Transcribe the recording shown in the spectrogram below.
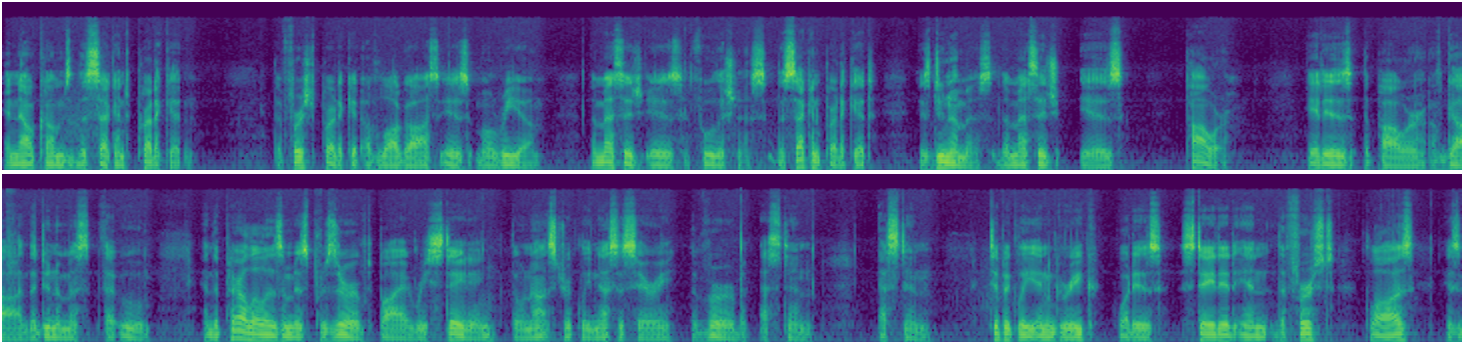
And now comes the second predicate. The first predicate of logos is moria. The message is foolishness. The second predicate is dunamis. The message is power. It is the power of God, the dunamis theou. And the parallelism is preserved by restating, though not strictly necessary, the verb estin. Estin. Typically in Greek, what is stated in the first clause is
